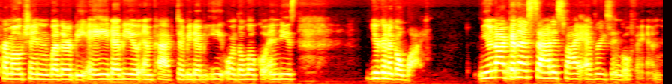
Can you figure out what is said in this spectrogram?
promotion, whether it be AEW, Impact, WWE, or the local indies. You're gonna go, why? You're not Yeah. gonna satisfy every single fan.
